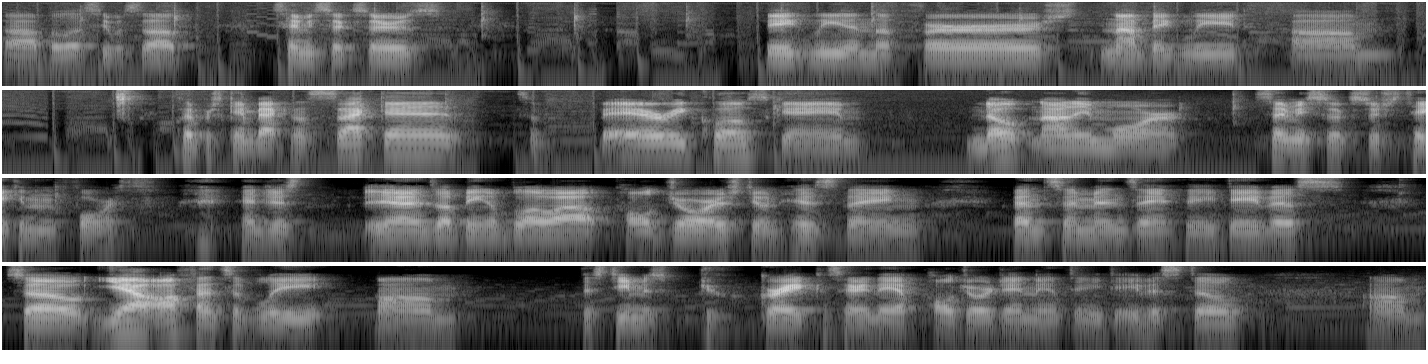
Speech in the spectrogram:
Uh, but let's see what's up. 76ers. Big lead in the first. Not big lead. Um, Clippers came back in the second. It's a very close game. Nope, not anymore. 76ers taking in fourth. And just it ends up being a blowout. Paul George doing his thing. Ben Simmons, Anthony Davis. So, yeah, offensively, um, this team is great considering they have Paul George and Anthony Davis still. Um,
